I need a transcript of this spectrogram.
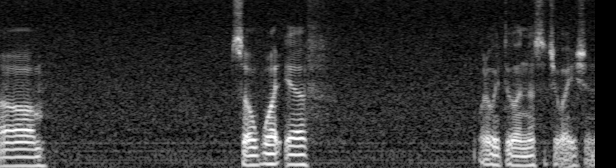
Um, so what if, what do we do in this situation?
